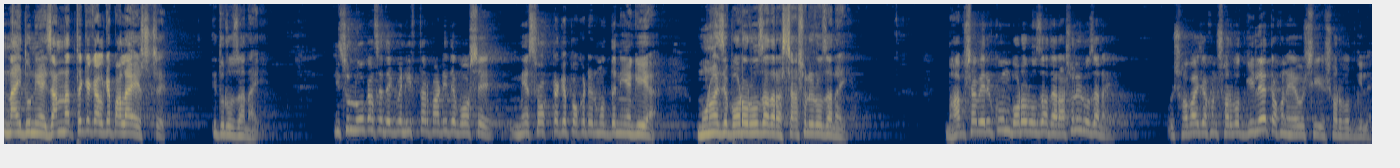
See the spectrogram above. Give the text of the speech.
নাই দুনিয়ায়, জান্নাত থেকে কালকে পালায় এসছে। কিন্তু রোজা নাই। কিছু লোক আছে, দেখবেন, ইফতার পার্টিতে বসে মেসরকটাকে পকেটের মধ্যে নিয়ে গিয়া, মনে হয় যে বড় রোজাদার আসছে, আসলে রোজা নাই। ভাবসাব এরকম বড় রোজাদার, আসলে রোজা নাই। ওই সবাই যখন শরবত গিলে, তখন হেউসি শরবত গিলে।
